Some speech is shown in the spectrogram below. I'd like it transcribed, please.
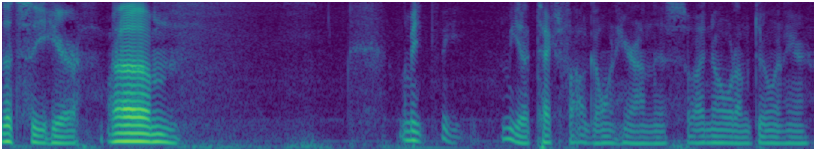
let's see here. Um, let me, let me let me get a text file going here on this so I know what I'm doing here.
